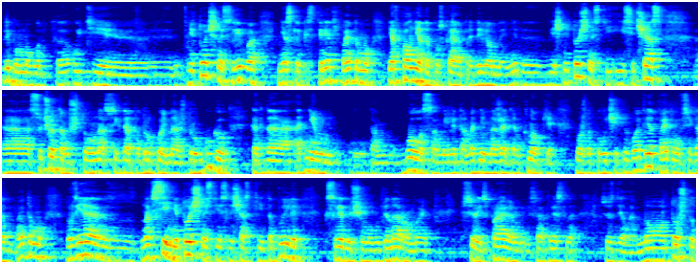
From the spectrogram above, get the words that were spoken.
либо могут э, уйти э, в неточность, либо несколько стереться, поэтому я вполне допускаю определенные вещи неточности, и сейчас с учетом, что у нас всегда под рукой наш друг Google, когда одним там, голосом или там, одним нажатием кнопки можно получить любой ответ, поэтому всегда... Поэтому, друзья, на все неточности, если сейчас какие-то были, к следующему вебинару мы все исправим и, соответственно, все сделаем. Но то, что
